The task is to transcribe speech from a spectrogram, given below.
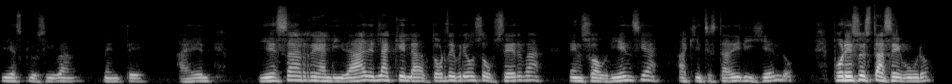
y exclusivamente a Él. Y esa realidad es la que el autor de Hebreos observa en su audiencia a quien se está dirigiendo. Por eso está seguro,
